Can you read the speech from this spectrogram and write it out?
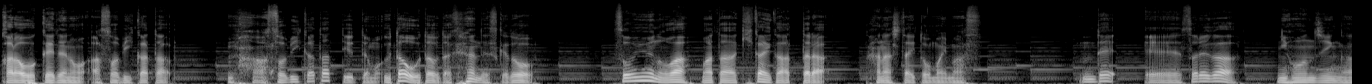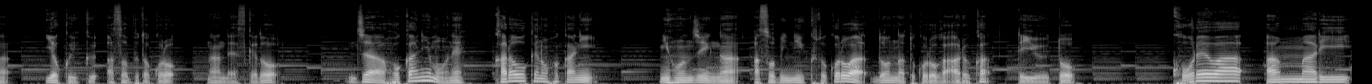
カラオケでの遊び方。まあ遊び方って言っても歌を歌うだけなんですけどそういうのはまた機会があったら話したいと思います。で、えー、それが日本人がよく行く遊ぶところなんですけどじゃあ他にもねカラオケの他に日本人が遊びに行くところはどんなところがあるかっていうとこれはあんまり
